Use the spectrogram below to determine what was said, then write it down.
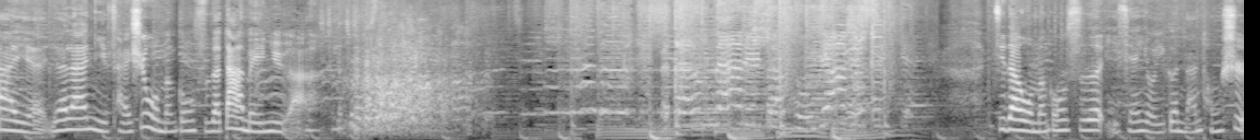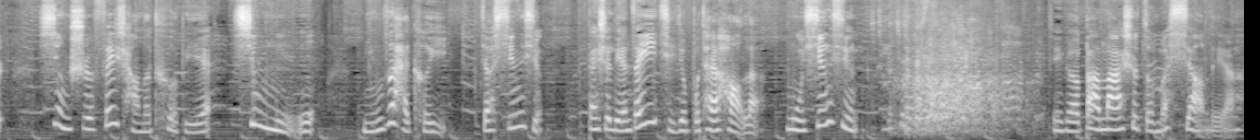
大爷，原来你才是我们公司的大美女啊！记得我们公司以前有一个男同事，姓氏非常的特别，姓母，名字还可以，叫星星，但是连在一起就不太好了，母星星。这个爸妈是怎么想的呀？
